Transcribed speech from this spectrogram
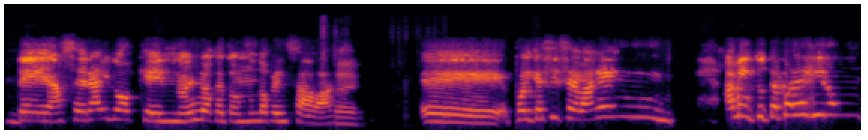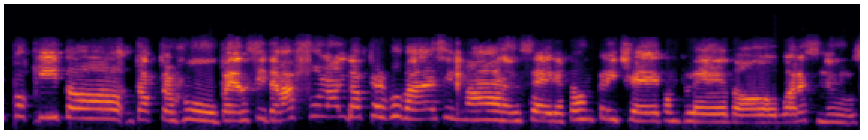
de hacer algo que no es lo que todo el mundo pensaba. Sí. Eh, porque si se van en, a mí, tú te puedes ir un poquito Doctor Who, pero si te vas full on Doctor Who, vas a decir, man, en serio, esto es un cliché completo, what is news.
